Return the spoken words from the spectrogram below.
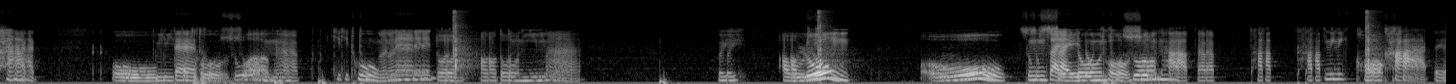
ขาด โอ้มีแต่โถส้วมนะครับ คิดถูกนะแน่เล่นตัวเอาตัวนี้มาเฮ้ย เอาลุง โอ้สงสัยโดนโถส้วมทับทับทับทับนี่คอขาดเลย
